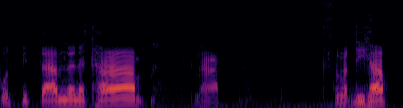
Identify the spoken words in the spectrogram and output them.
กดติดตามด้วยนะครับกราบ สวัสดีครับ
